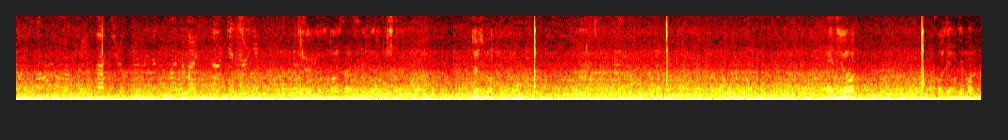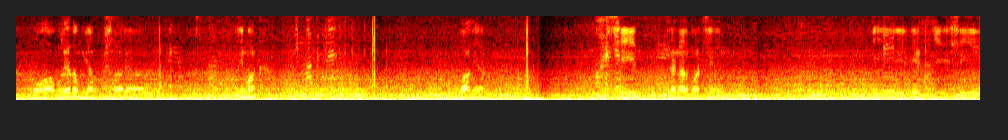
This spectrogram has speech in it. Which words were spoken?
Kullanılmaması güzel yolun en azından karşıdan gelen yok. Köy yolunu o yüzden seviyorum işte. Düz mü? Ne diyor? Colin Limak. Oha buraya da mı yapmışlar ya? Ne yapmışlar? Limak Limak ne? var ya ya. şeyin Fenerbahçe'nin eski şeyi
